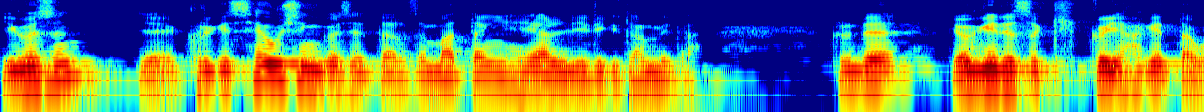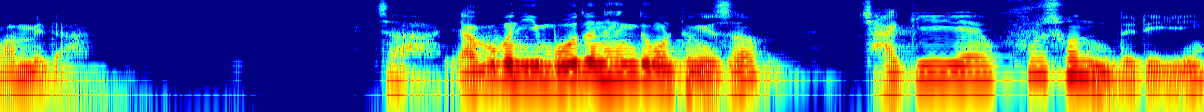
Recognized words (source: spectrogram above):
이것은 이제 그렇게 세우신 것에 따라서 마땅히 해야 할 일이기도 합니다. 그런데 여기에 대해서 기꺼이 하겠다고 합니다. 자, 야곱은 이 모든 행동을 통해서 자기의 후손들이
